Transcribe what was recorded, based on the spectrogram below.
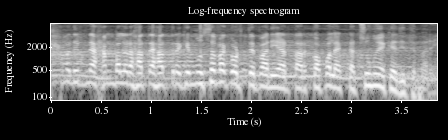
আহমদ ইবনে হাম্বালের হাতে হাত রেখে মুসাফা করতে পারি আর তার কপালে একটা চুমু এঁকে দিতে পারি।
